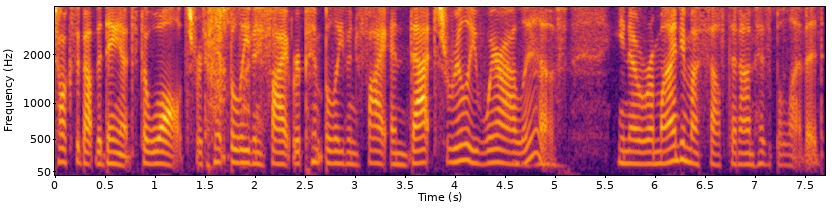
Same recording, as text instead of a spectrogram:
talks about the dance, the waltz, repent, oh, believe, and fight, repent, believe, and fight. And that's really where I mm-hmm. live. You know, reminding myself that I'm his beloved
